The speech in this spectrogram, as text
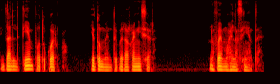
y darle tiempo a tu cuerpo y a tu mente para reiniciar. Nos vemos en la siguiente.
